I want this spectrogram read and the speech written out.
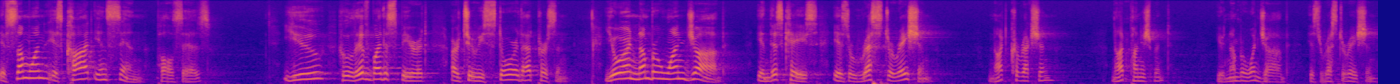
If someone is caught in sin, Paul says, you who live by the Spirit are to restore that person. Your number one job in this case is restoration, not correction, not punishment. Your number one job is restoration.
